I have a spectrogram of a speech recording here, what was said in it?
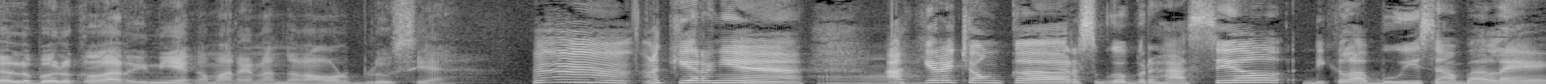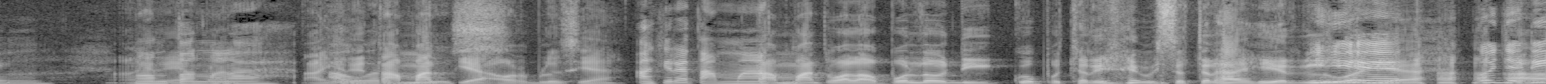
Gila lu baru kelar ini ya kemarin nonton Our Blues ya. Mm-mm, akhirnya, Oh. akhirnya conkers, gue berhasil dikelabui sama Baleng. Akhirnya Nonton lah. Akhirnya Our tamat Blues. ya Our Blues ya. Akhirnya tamat. Tamat walaupun lo di gue puterin episode terakhir duluan Iya, ya. gue jadi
